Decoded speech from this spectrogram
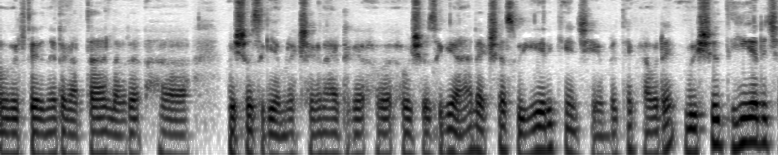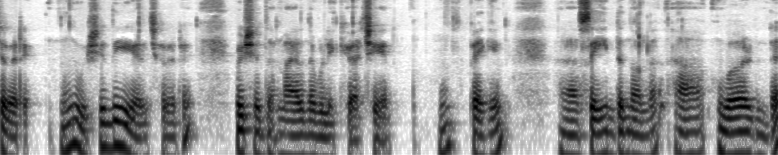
ഉയർത്തെഴുന്നേറ്റ കർത്താവിൽ അവർ വിശ്വസിക്കുകയും രക്ഷകനായിട്ടൊക്കെ വിശ്വസിക്കുകയും ആ രക്ഷ സ്വീകരിക്കുകയും ചെയ്യുമ്പോഴത്തേക്ക് അവരെ വിശുദ്ധീകരിച്ചവർ വിശുദ്ധീകരിച്ചവർ വിശുദ്ധന്മാരെന്ന് വിളിക്കുക ചെയ്യുന്നു അപ്പം സെയിന്റ് എന്നുള്ള ആ വേർഡിന്റെ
